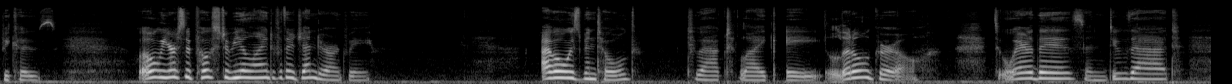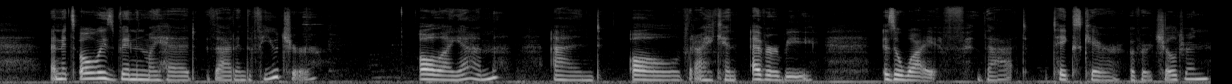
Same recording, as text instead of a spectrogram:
because, well, we are supposed to be aligned with our gender, aren't we? I've always been told to act like a little girl, to wear this and do that, and it's always been in my head that in the future, all I am and all that I can ever be is a wife that takes care of her children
